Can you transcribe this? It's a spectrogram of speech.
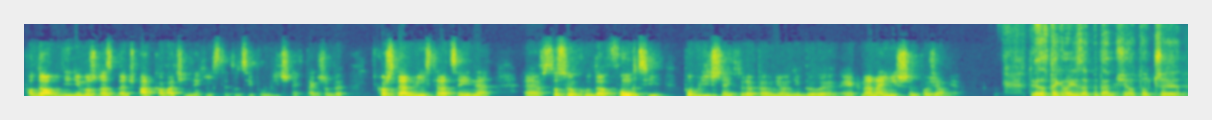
podobnie nie można zbenchmarkować innych instytucji publicznych, tak żeby koszty administracyjne e, w stosunku do funkcji publicznej, które pełnią, nie były jak na najniższym poziomie. To ja w takim razie zapytam Cię o to, czy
